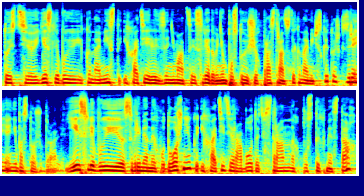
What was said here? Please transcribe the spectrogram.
то есть э, если вы экономист и хотели заниматься исследованием пустующего пустующих пространств с экономической точки зрения, они вас тоже брали. Если вы современный художник и хотите работать в странных пустых местах,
